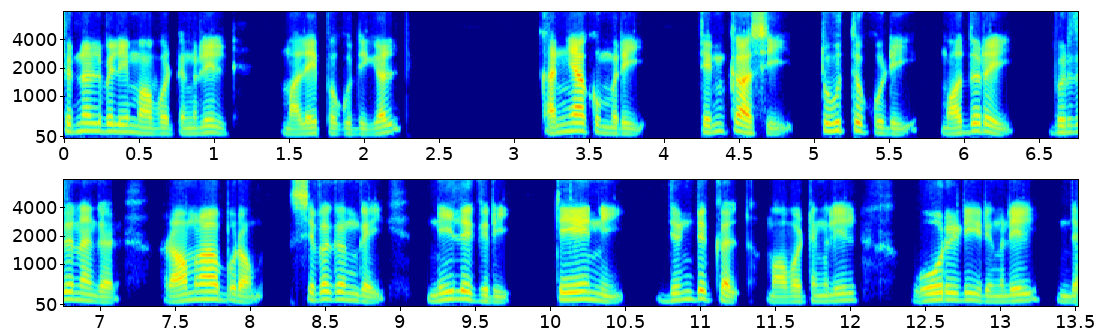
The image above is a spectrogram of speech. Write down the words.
திருநெல்வேலி மாவட்டங்களில் மலைப்பகுதிகள், கன்னியாகுமரி, தென்காசி, தூத்துக்குடி, மதுரை, விருதுநகர், ராமநாதபுரம், சிவகங்கை, நீலகிரி, தேனி, திண்டுக்கல் மாவட்டங்களில் ஓரிரு இடங்களில் இந்த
